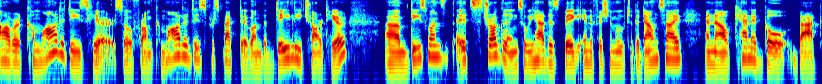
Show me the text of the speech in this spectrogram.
our commodities here. So from commodities perspective on the daily chart here, um, these ones, it's struggling. So we had this big inefficient move to the downside, and now can it go back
